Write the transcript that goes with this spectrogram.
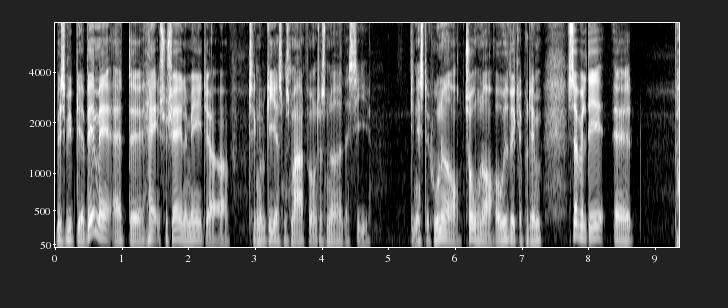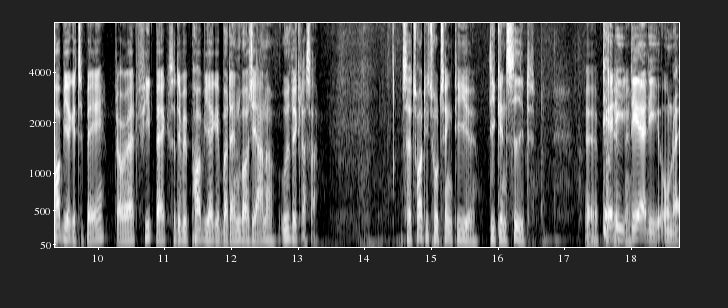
hvis vi bliver ved med at øh, have sociale medier og teknologier som smartphones og sådan noget, lad os sige, de næste 100 år, 200 år, og udvikle på dem, så vil det øh, påvirke tilbage. Der vil være et feedback, så det vil påvirke, hvordan vores hjerner udvikler sig. Så jeg tror, at de to ting, de, øh, de er gensidigt øh, det, er de, det er de under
